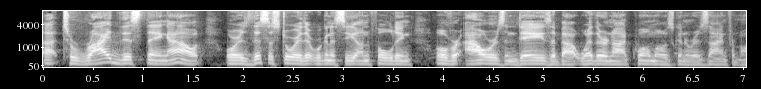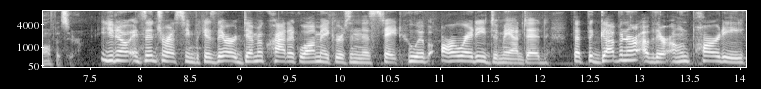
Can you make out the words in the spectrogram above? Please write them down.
uh, to ride this thing out? Or is this a story that we're going to see unfolding over hours and days about whether or not Cuomo is going to resign from office here? You know, it's interesting because there are Democratic lawmakers in this state who have already demanded that the governor of their own party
